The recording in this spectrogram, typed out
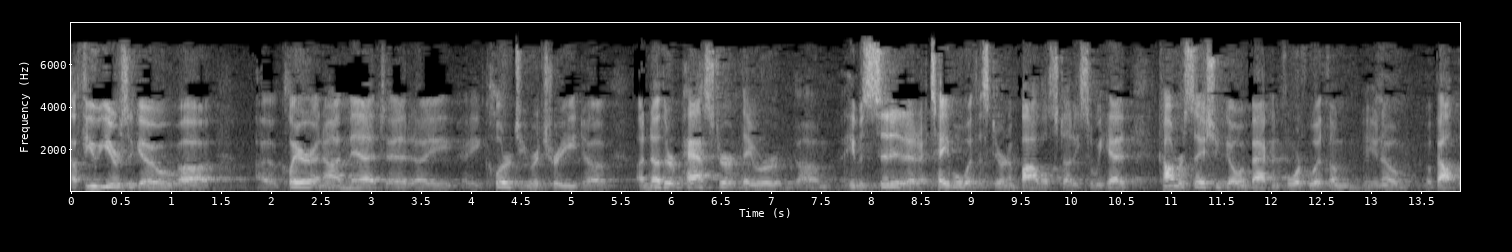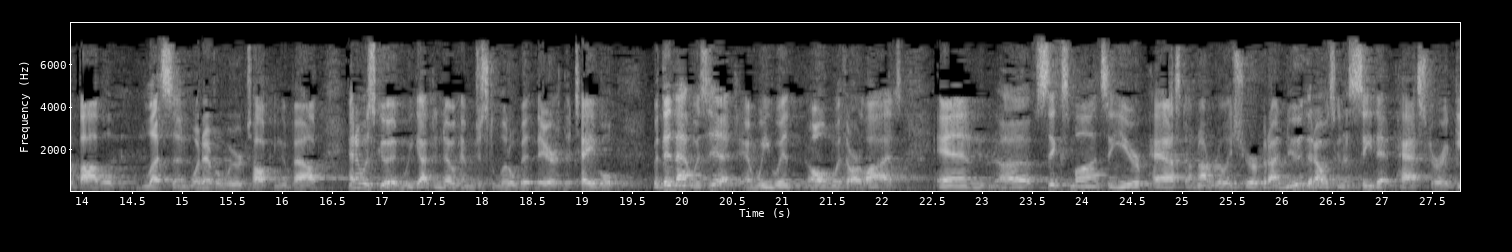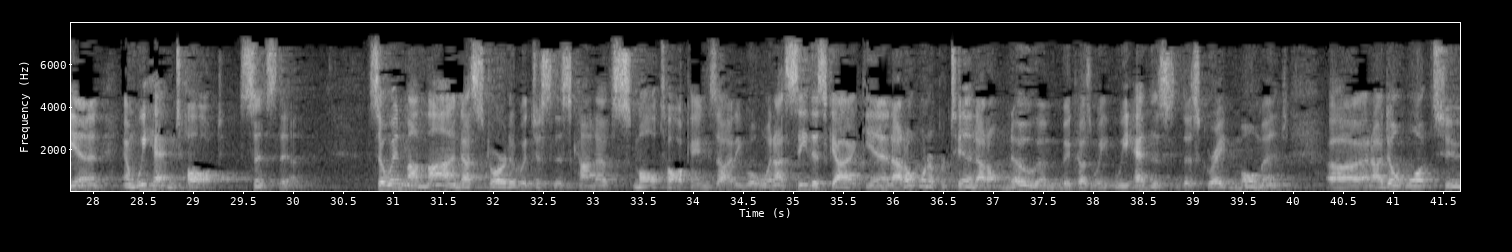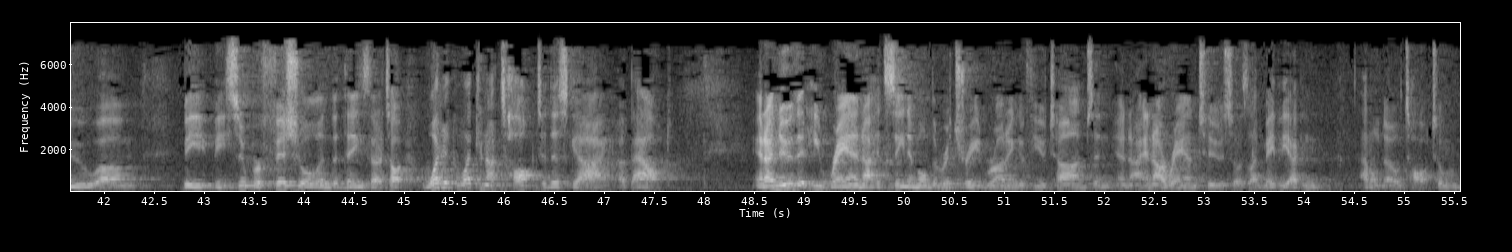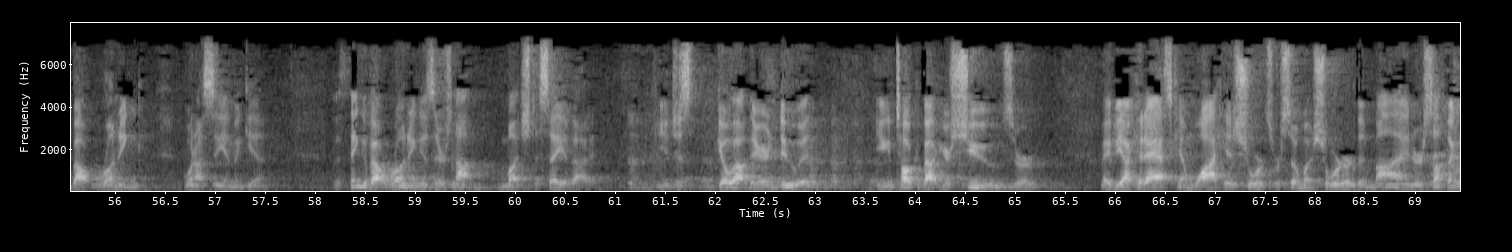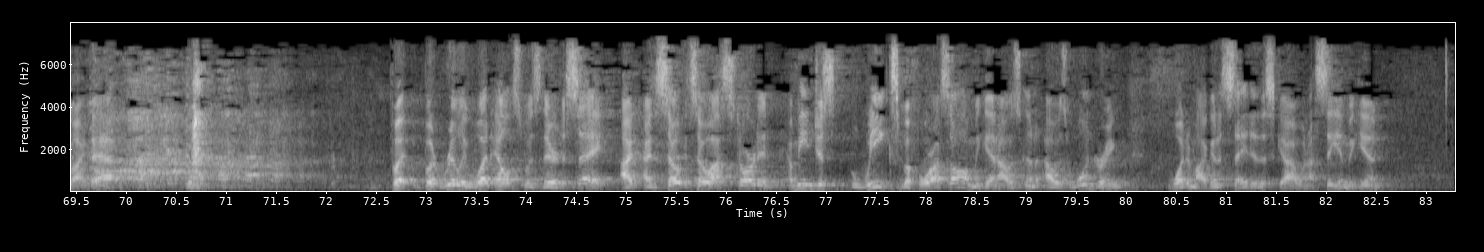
A few years ago, uh, uh, Claire and I met at a, a clergy retreat. Uh, another pastor, they were, um, he was sitting at a table with us during a Bible study. So we had conversation going back and forth with him, you know, about the Bible lesson, whatever we were talking about, and it was good. We got to know him just a little bit there at the table, but then that was it, and we went on with our lives. And uh, six months, a year passed, I'm not really sure, but I knew that I was going to see that pastor again, and we hadn't talked since then. So in my mind, I started with just this kind of small talk anxiety. Well, when I see this guy again, I don't want to pretend I don't know him because we, we had this, this great moment. Uh, and I don't want to um, be, be superficial in the things that I talk. What, what can I talk to this guy about? And I knew that he ran. I had seen him on the retreat running a few times, and, and, I, and I ran too. So I was like, maybe I can, I don't know, talk to him about running when I see him again the thing about running is there's not much to say about it. You just go out there and do it. You can talk about your shoes, or maybe I could ask him why his shorts were so much shorter than mine, or something like that. but but really, what else was there to say? I, and so so I started. I mean, just weeks before I saw him again, I was gonna. I was wondering, what am I going to say to this guy when I see him again?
